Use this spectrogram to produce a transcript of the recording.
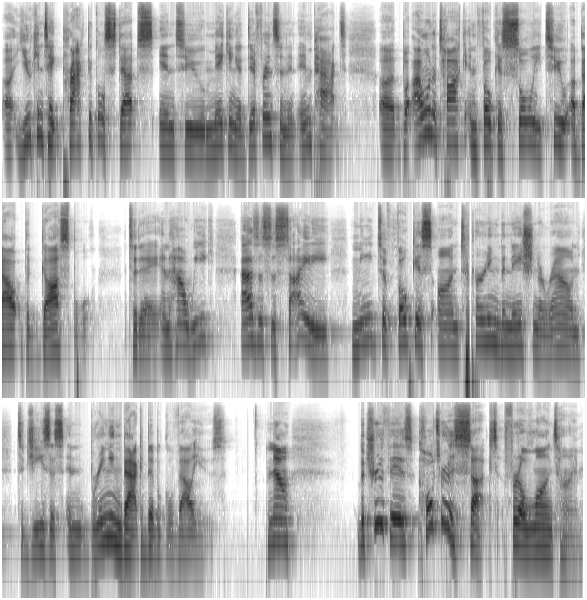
uh, you can take practical steps into making a difference and an impact. Uh, but I want to talk and focus solely too about the gospel today and how we as a society need to focus on turning the nation around to Jesus and bringing back biblical values. Now, the truth is, culture has sucked for a long time,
